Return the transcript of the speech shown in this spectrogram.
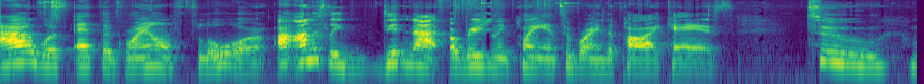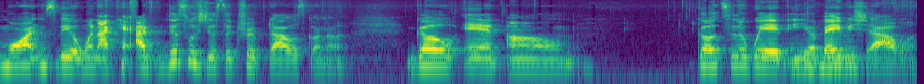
I was at the ground floor. I honestly did not originally plan to bring the podcast to Martinsville when I came. I, this was just a trip that I was gonna go and um go to the wedding and your baby shower.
